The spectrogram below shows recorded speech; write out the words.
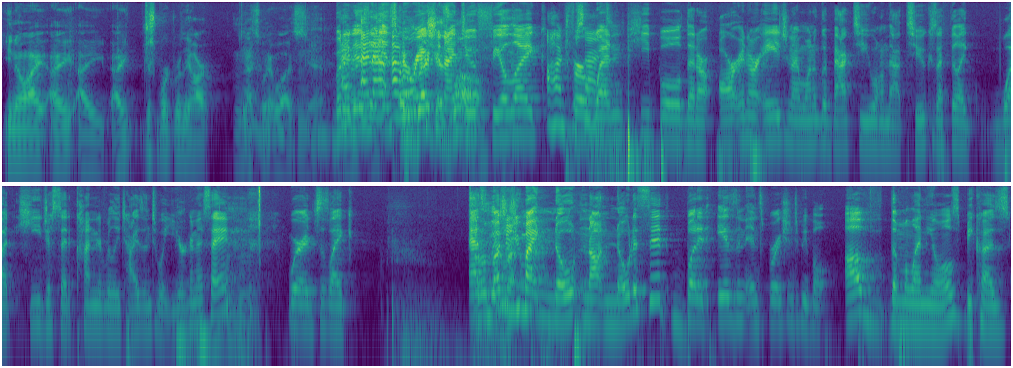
you know i i i, I just worked really hard and that's what it was But it And- is and I- I- an inspiration. Greg I, as do well. feel like 100%. for when people that are, are in our age, and I want to go back to you on that too, because I feel like what he just said kind of really ties into what you're gonna say, where it's just like as much as you might know not notice it, but it is an inspiration to people of the millennials because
